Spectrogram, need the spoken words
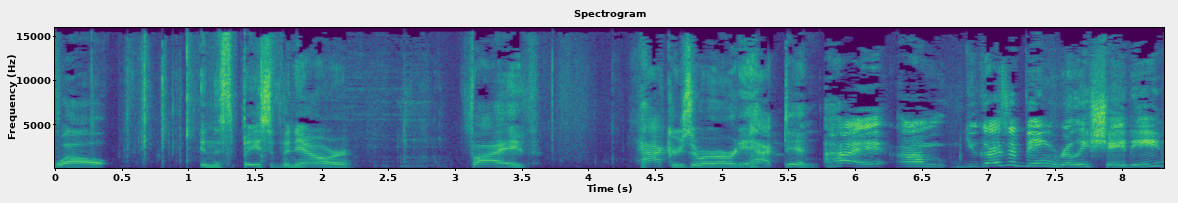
Well, in the space of an hour, five hackers are already hacked in. Hi, um, you guys are being really shady.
